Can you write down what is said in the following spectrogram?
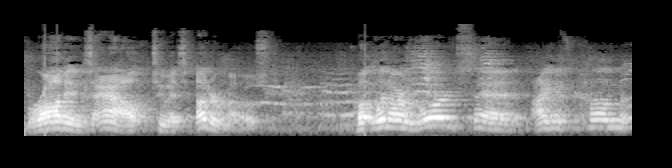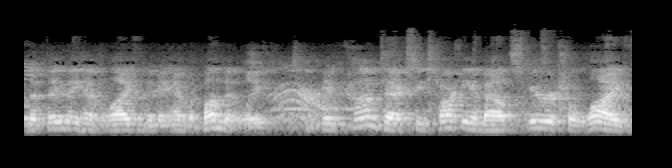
broadens out to its uttermost. But when our Lord said, I have come that they may have life and they may have it abundantly, in context, he's talking about spiritual life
